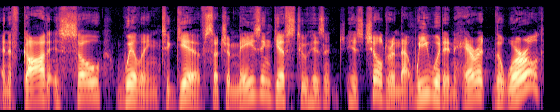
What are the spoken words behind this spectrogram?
And if God is so willing to give such amazing gifts to his, his children that we would inherit the world,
